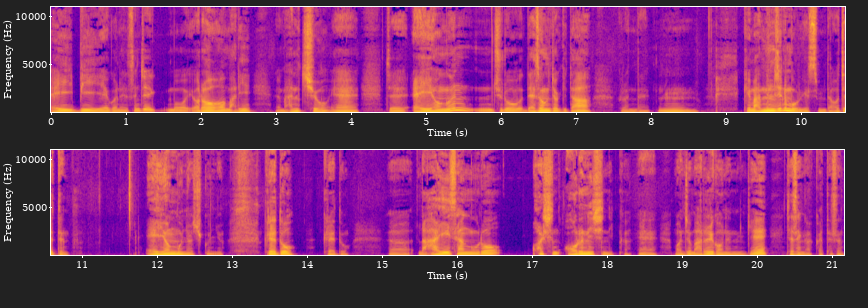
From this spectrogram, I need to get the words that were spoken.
A, B에 관해서 이제 뭐 여러 말이 많죠. 예. 이제 A형은 주로 내성적이다. 그런데 음. 그게 맞는지는 모르겠습니다. 어쨌든 A형 모녀시군요. 그래도 그래도 어, 나이상으로 훨씬 어른이시니까 예, 먼저 말을 거는 게 제 생각 같아서는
